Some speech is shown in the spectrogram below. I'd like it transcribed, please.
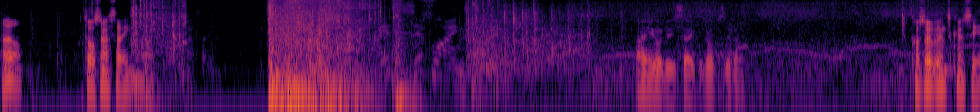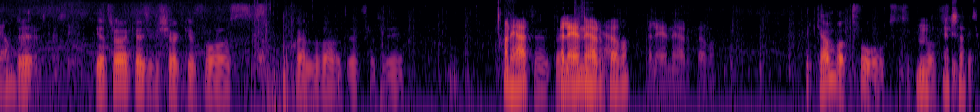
Ja, ja. Ta oss nästa ring. Han gjorde ju säkert också det. Att vi inte kunde se han. Eh, Jag tror han kanske försöker få oss själva, du vet, så att vi... Han är Ta här. ut den. Eller en är här uppe va? Det kan vara två också, så Mm, exakt.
